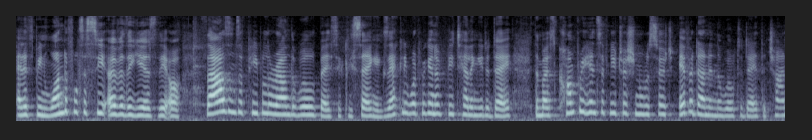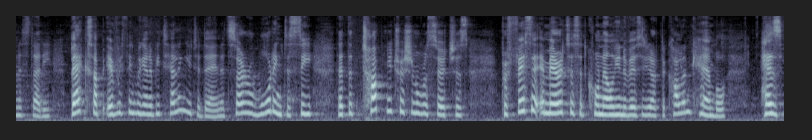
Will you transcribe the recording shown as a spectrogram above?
and it's been wonderful to see over the years there are thousands of people around the world basically saying exactly what we're going to be telling you today. The most comprehensive nutritional research ever done in the world today, the China study, backs up everything we're going to be telling you today. And it's so rewarding to see that the top nutritional researchers, Professor Emeritus at Cornell University, Dr. Colin Campbell, has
